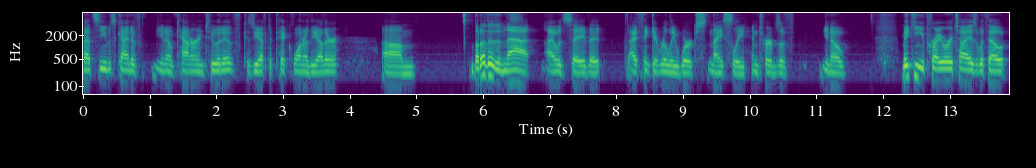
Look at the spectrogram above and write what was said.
That seems kind of you know counterintuitive because you have to pick one or the other. Um, but other than that, I would say that I think it really works nicely in terms of you know making you prioritize without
